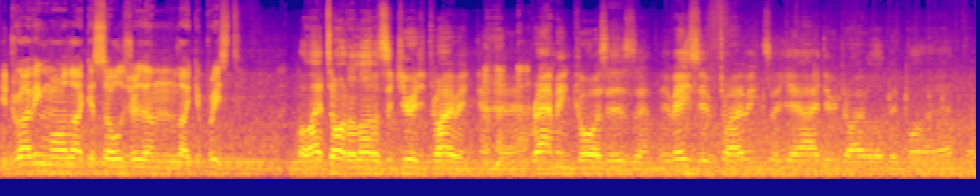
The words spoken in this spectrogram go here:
You're driving more like a soldier than like a priest. Well, I taught a lot of security driving and uh, ramming courses and evasive driving, so yeah, I do drive a little bit more than that. But...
